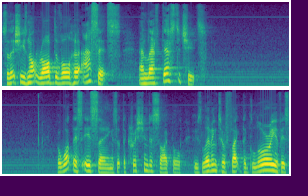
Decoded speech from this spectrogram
so that she's not robbed of all her assets and left destitute. But what this is saying is that the Christian disciple who's living to reflect the glory of his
